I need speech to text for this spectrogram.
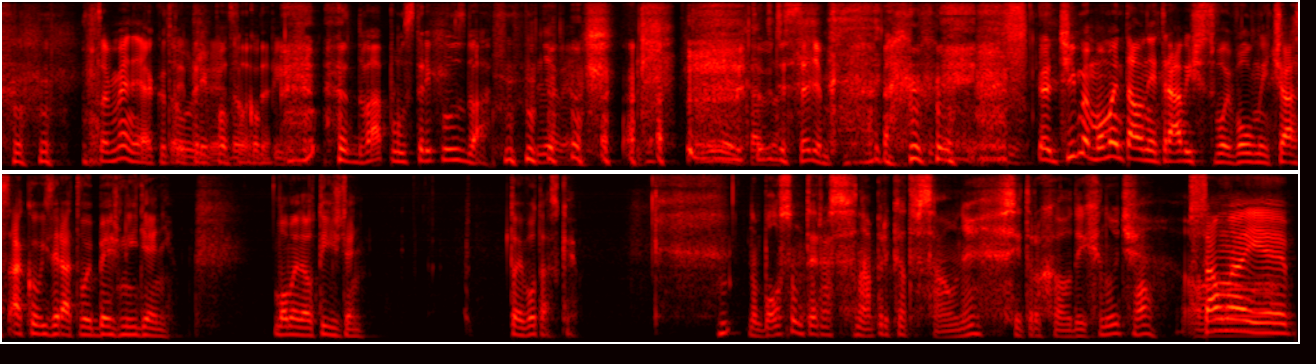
to je menej ako tie tri posledné. 2 plus 3 plus 2. Neviem. to bude 7. Čím momentálne tráviš svoj voľný čas? Ako vyzerá tvoj bežný deň? Lomeno týždeň. To je v otázke. No bol som teraz napríklad v saune si trocha oddychnúť. No, sauna je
